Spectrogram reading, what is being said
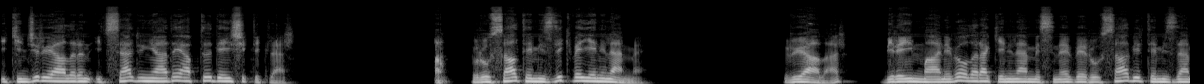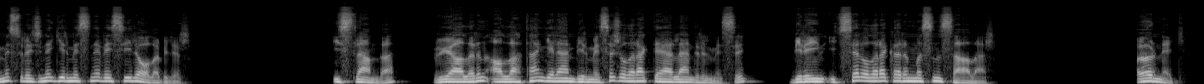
İkinci rüyaların içsel dünyada yaptığı değişiklikler. Ruhsal temizlik ve yenilenme. Rüyalar, bireyin manevi olarak yenilenmesine ve ruhsal bir temizlenme sürecine girmesine vesile olabilir. İslam'da, rüyaların Allah'tan gelen bir mesaj olarak değerlendirilmesi, bireyin içsel olarak arınmasını sağlar. Örnek,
